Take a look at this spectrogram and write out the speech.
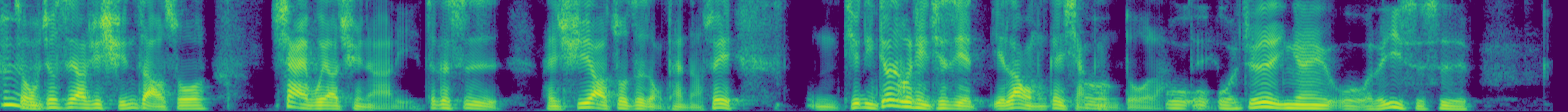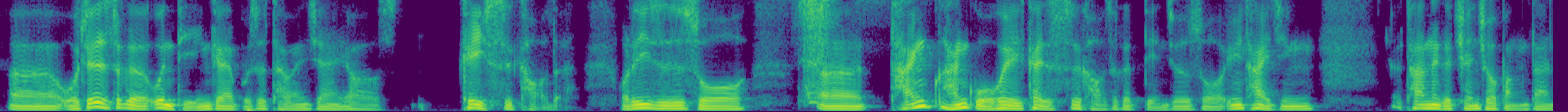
嗯、所以，我们就是要去寻找说下一步要去哪里，这个是很需要做这种探讨。所以，嗯，其实你丢这个问题，其实也也让我们更想更多了。我我我觉得应该，我我的意思是。呃，我觉得这个问题应该不是台湾现在要可以思考的。我的意思是说，呃，韩韩国会开始思考这个点，就是说，因为他已经他那个全球榜单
